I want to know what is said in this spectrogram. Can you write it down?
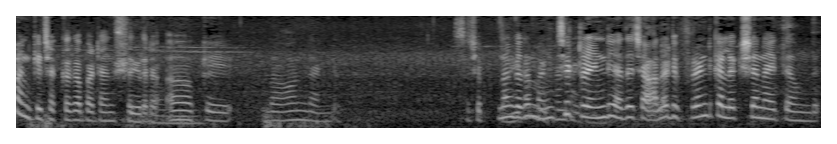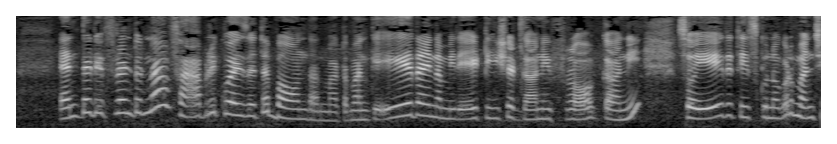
మనకి చక్కగా బటన్స్ దగ్గర. ఓకే. బాగుందండి. సో చెప్తున్నాం కదా మంచి ట్రెండ్ అదే చాలా డిఫరెంట్ కలెక్షన్ అయితే ఉంది. ఎంత డిఫరెంట్ ఉన్నా ఫ్యాబ్రిక్ వైజ్ అయితే బాగుంది అనమాట మనకి ఏదైనా మీరు ఏ టీషర్ట్ కానీ ఫ్రాక్ కానీ సో ఏది తీసుకున్నా కూడా మంచి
